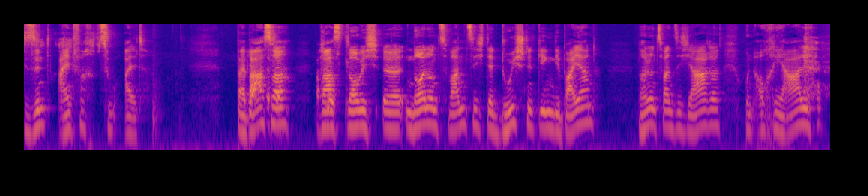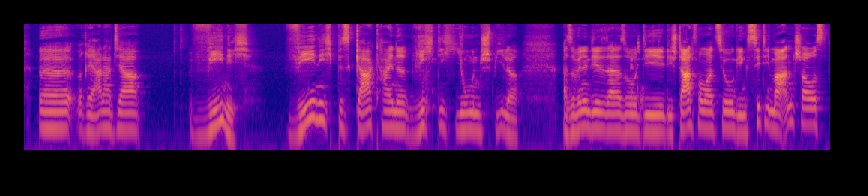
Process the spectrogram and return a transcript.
die sind einfach zu alt. Bei Barca ja, war es, glaube ich, äh, 29 der Durchschnitt gegen die Bayern. 29 Jahre und auch Real. äh, Real hat ja wenig, wenig bis gar keine richtig jungen Spieler. Also wenn du dir da so die, die Startformation gegen City mal anschaust,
